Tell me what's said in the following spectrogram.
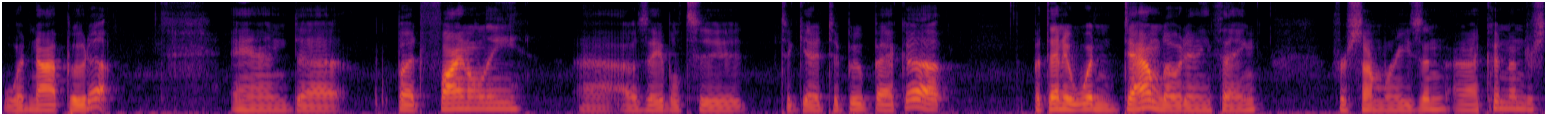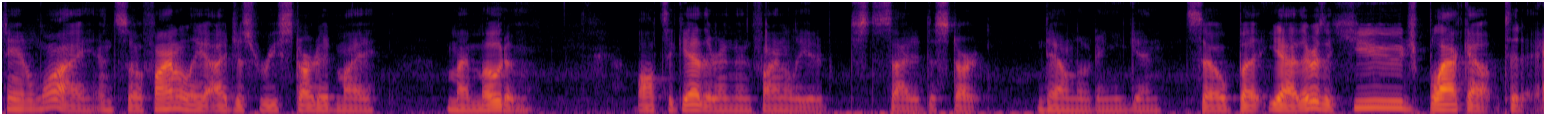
would not boot up. And uh, but finally, uh, I was able to to get it to boot back up, but then it wouldn't download anything for some reason, and I couldn't understand why. And so finally, I just restarted my my modem altogether, and then finally, it just decided to start downloading again. So, but yeah, there was a huge blackout today.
